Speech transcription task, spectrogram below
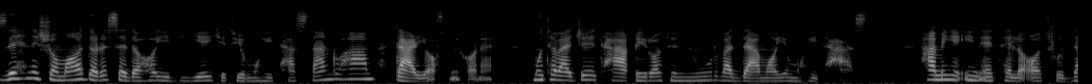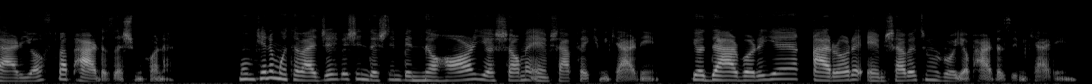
ذهن شما داره صداهای دیگه که توی محیط هستن رو هم دریافت می‌کنه. متوجه تغییرات نور و دمای محیط هست. همه این اطلاعات رو دریافت و پردازش می‌کنه. ممکنه متوجه بشین داشتین به نهار یا شام امشب فکر می‌کردین یا درباره قرار امشبتون رویا پردازی می‌کردین.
